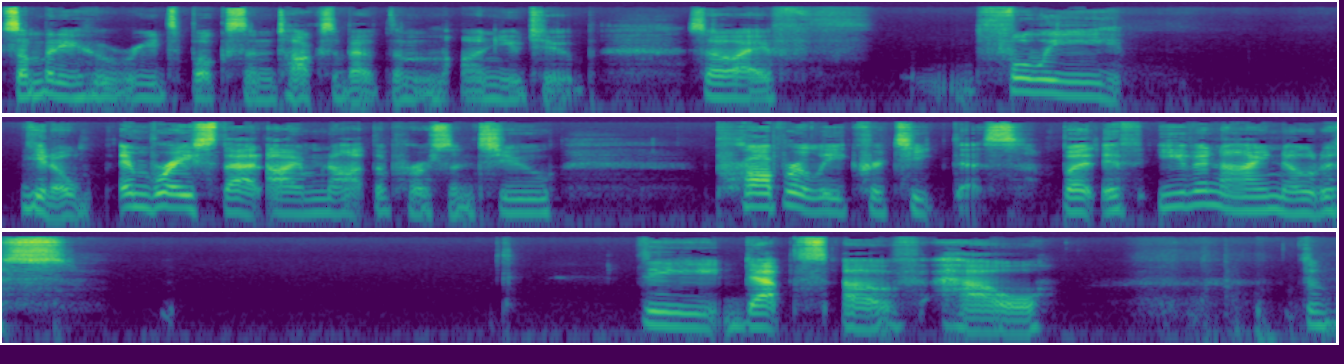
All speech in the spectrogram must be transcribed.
somebody who reads books and talks about them on YouTube. So I fully, you know, embrace that I'm not the person to properly critique this. But if even I notice the depths of how the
